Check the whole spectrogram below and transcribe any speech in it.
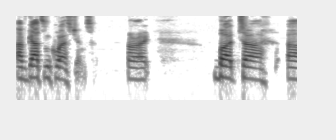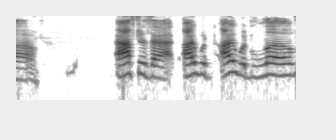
I've got some questions. All right. But uh, uh, after that, I would I would love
